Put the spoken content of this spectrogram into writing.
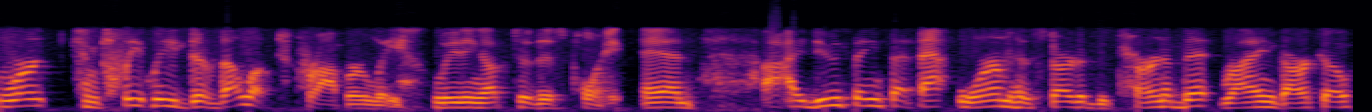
weren't completely developed properly leading up to this point. And I do think that that worm has started to turn a bit. Ryan Garko,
